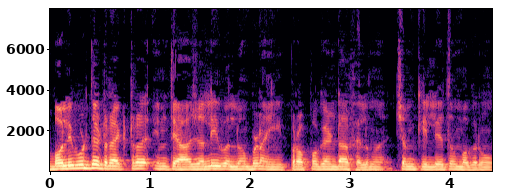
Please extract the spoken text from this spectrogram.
ਬਾਲੀਵੁੱਡ ਦੇ ਡਾਇਰੈਕਟਰ ਇਮਤਿਆਜ਼ ਅਲੀ ਵੱਲੋਂ ਬਣਾਈ ਪ੍ਰੋਪਾਗੈਂਡਾ ਫਿਲਮ ਚਮਕੀਲੇ ਤੋਂ ਮਗਰੋਂ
